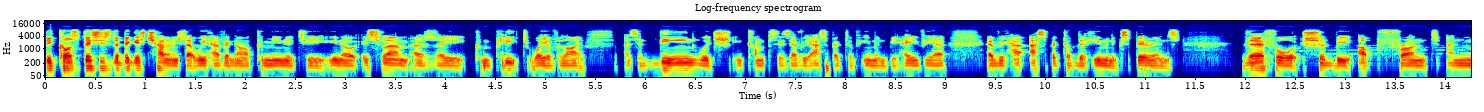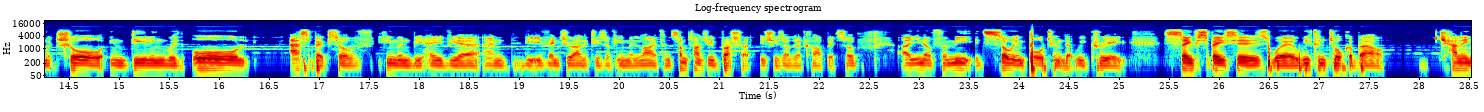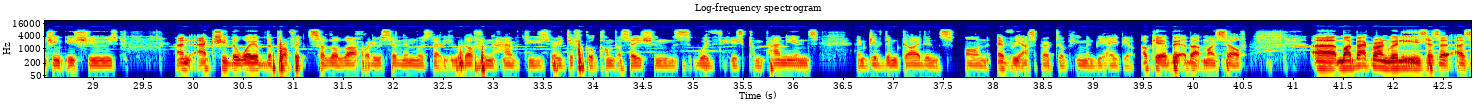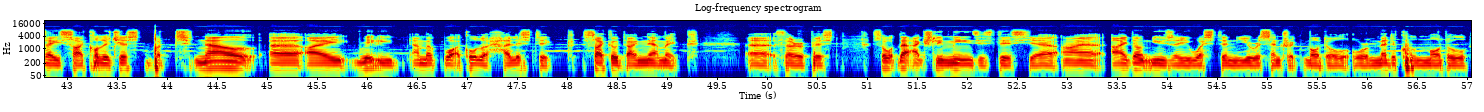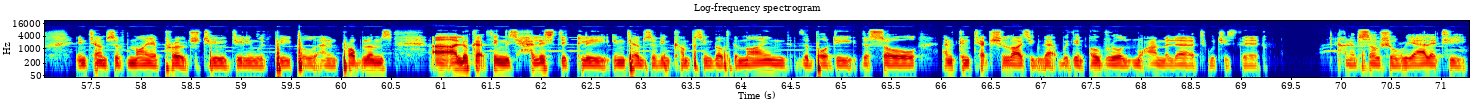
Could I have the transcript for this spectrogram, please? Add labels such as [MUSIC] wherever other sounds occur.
because this is the biggest challenge that we have in our community. You know, Islam as a complete way of life, as a deen which encompasses every aspect of human behavior, every ha- aspect of the human experience, therefore should be upfront and mature in dealing with all aspects of human behavior and the eventualities of human life and sometimes we brush issues under the carpet so uh, you know for me it's so important that we create safe spaces where we can talk about challenging issues and actually, the way of the Prophet wasallam was that he would often have these very difficult conversations with his companions and give them guidance on every aspect of human behavior. Okay, a bit about myself. Uh, my background really is as a as a psychologist, but now uh, I really am a, what I call a holistic psychodynamic uh, therapist. So what that actually means is this, yeah, I I don't use a Western Eurocentric model or a medical model in terms of my approach to dealing with people and problems. Uh, I look at things holistically in terms of encompassing both the mind, the body, the soul, and contextualizing that within overall mu'amalat, which is the kind of social reality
